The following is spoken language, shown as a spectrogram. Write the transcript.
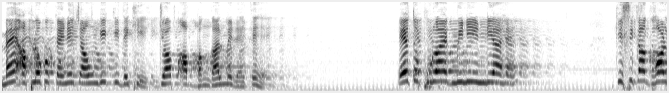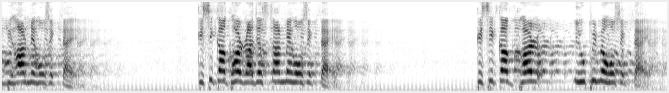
मैं आप लोग को कहने चाहूँगी कि देखिए जब आप बंगाल में रहते हैं, ये तो पूरा एक मिनी इंडिया है। किसी का घर बिहार में हो सकता है। किसी का घर राजस्थान में हो सकता है। किसी का घर यूपी में हो सकता है।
